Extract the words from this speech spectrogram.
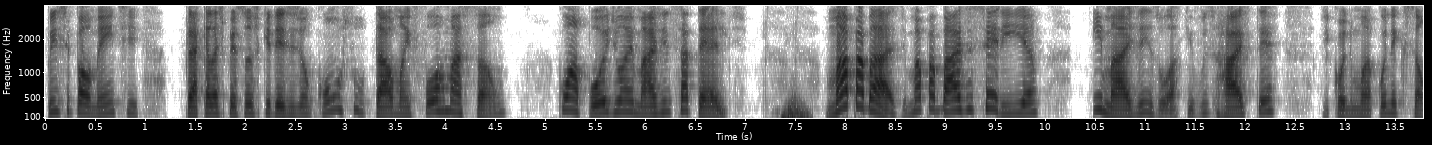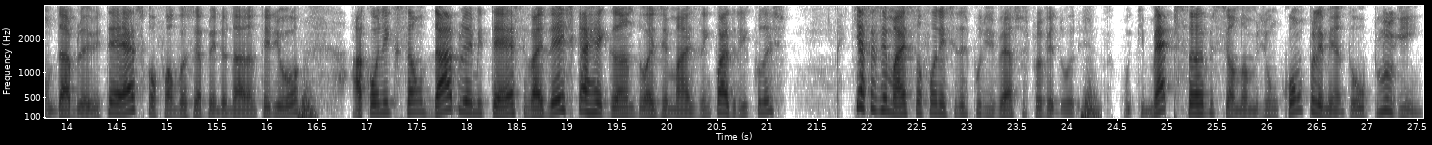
principalmente para aquelas pessoas que desejam consultar uma informação com apoio de uma imagem de satélite. Mapa base. Mapa base seria imagens ou arquivos raster de uma conexão WMTS, conforme você aprendeu na aula anterior. A conexão WMTS vai descarregando as imagens em quadrículas e essas imagens são fornecidas por diversos provedores. O Wikimap Service é o nome de um complemento ou plugin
